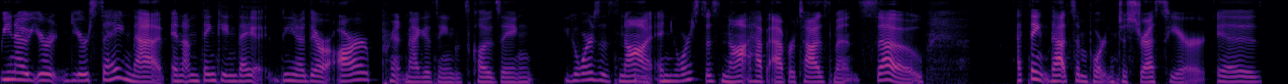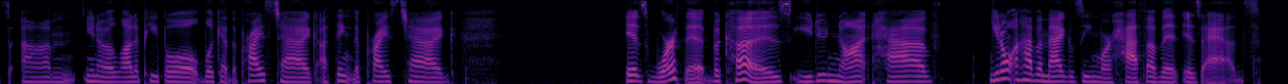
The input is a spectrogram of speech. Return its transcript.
you know, you're you're saying that, and I'm thinking they, you know, there are print magazines closing. Yours is not, and yours does not have advertisements. So, I think that's important to stress here. Is um, you know, a lot of people look at the price tag. I think the price tag is worth it because you do not have you don't have a magazine where half of it is ads.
